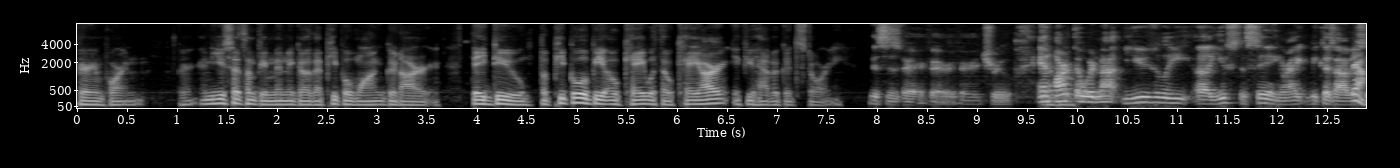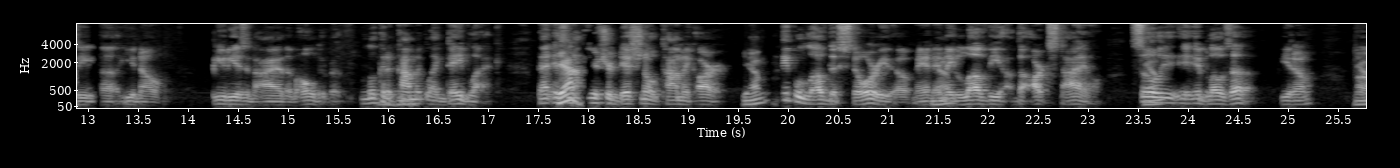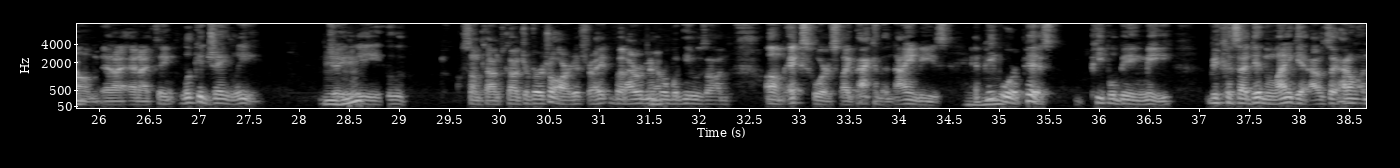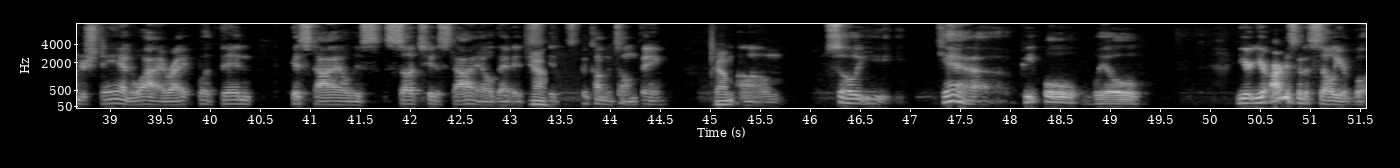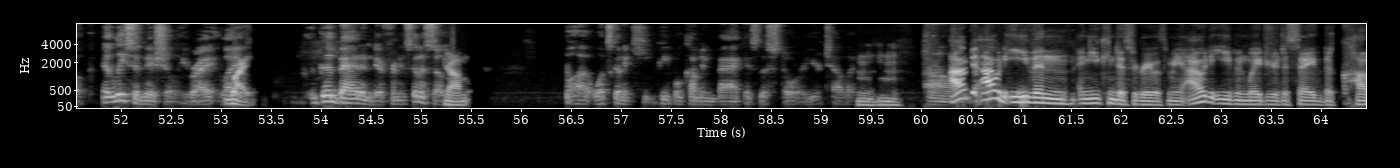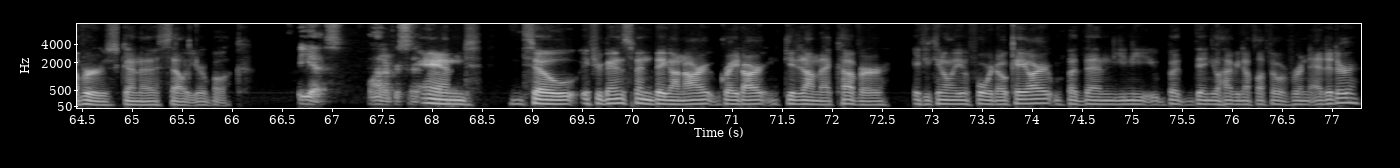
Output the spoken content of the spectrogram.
Very important. And you said something a minute ago that people want good art. They do, but people will be okay with okay art if you have a good story. This is very, very, very true. And Mhm. art that we're not usually uh, used to seeing, right? Because obviously, uh, you know, beauty is in the eye of the beholder. But look at a Mhm. comic like Day Black. That is Yeah. not your traditional comic art. Yep. People love the story though, man, and they love the the art style. So it, it blows up, you know. Yeah. Um, and I and I think look at Jae Lee. Jae Mhm. Lee, who sometimes controversial artist, right? But I remember when he was on um, X Force, like back in the '90s, and Mhm. people were pissed. People being me, because I didn't like it. I was like, I don't understand why, right? But then his style is such his style that it's Yeah. it's become its own thing. Yep. Um, so yeah, people will. Your your art is going to sell your book at least initially, right? Like Right. good, bad, and different. It's going to sell. Yeah. Your book. But what's going to keep people coming back is the story you're telling. Mhm. Um, I would, I would even, and you can disagree with me. I would even wager to say the cover's gonna sell your book. Yes, one hundred percent. And so, if you're going to spend big on art, great art, get it on that cover. if you can only afford okay art, but then you need, but then you'll have enough left over for an editor,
